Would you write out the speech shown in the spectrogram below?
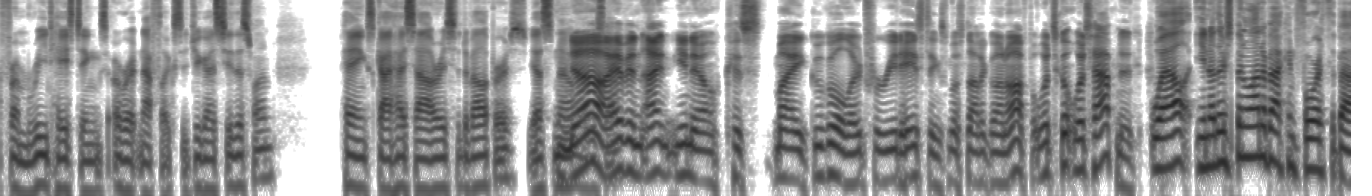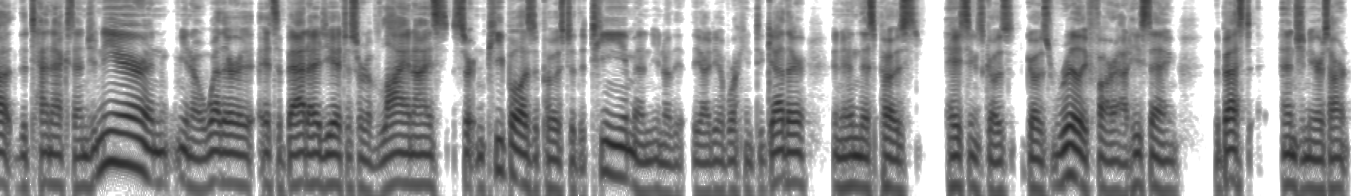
from Reed Hastings over at Netflix. Did you guys see this one? Paying sky high salaries to developers? Yes, no. No, I haven't. I you know because my Google alert for Reed Hastings must not have gone off. But what's go, what's happening? Well, you know, there's been a lot of back and forth about the 10x engineer and, you know, whether it's a bad idea to sort of lionize certain people as opposed to the team and, you know, the, the idea of working together. And in this post, Hastings goes goes really far out. He's saying the best engineers aren't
